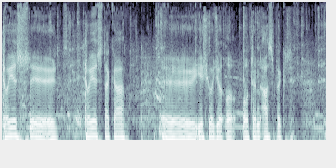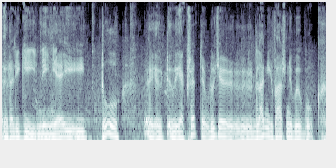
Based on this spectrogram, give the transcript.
to jest, e, to jest taka, e, jeśli chodzi o, o ten aspekt religijny, nie? I, i tu Y, jak przedtem ludzie, y, dla nich ważny był Bóg,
